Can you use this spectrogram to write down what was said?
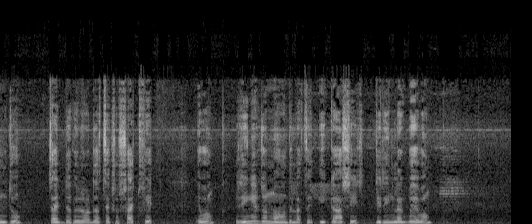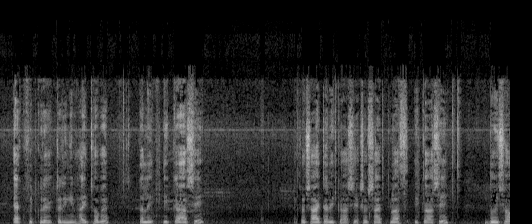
ইন্টু চারটা করে যাচ্ছে একশো ষাট ফিট এবং রিংয়ের জন্য আমাদের লাগছে একাশিটি রিং লাগবে এবং এক ফিট করে একটা রিংয়ের হাইট হবে। তাহলে একাশি, একশো ষাট আর একাশি, একশো ষাট প্লাস একাশি, দুইশো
